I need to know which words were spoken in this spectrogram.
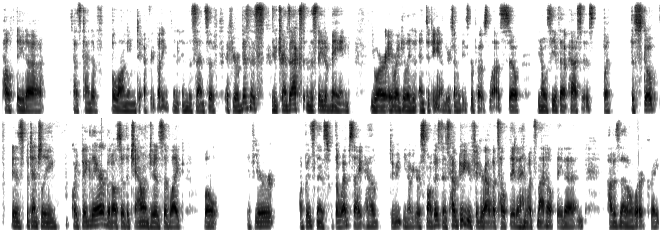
health data as kind of belonging to everybody in, in the sense of if you're a business who transacts in the state of Maine, you are a regulated entity under some of these proposed laws. So, you know, we'll see if that passes. But the scope is potentially quite big there, but also the challenges of like, well, if you're a business with a website, how do you know you're a small business? How do you figure out what's health data and what's not health data, and how does that all work, right?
